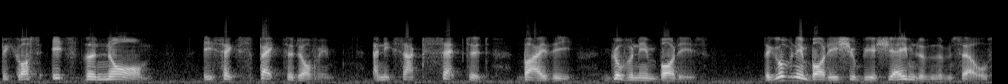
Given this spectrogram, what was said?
because it's the norm. It's expected of him and it's accepted by the governing bodies. The governing bodies should be ashamed of themselves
